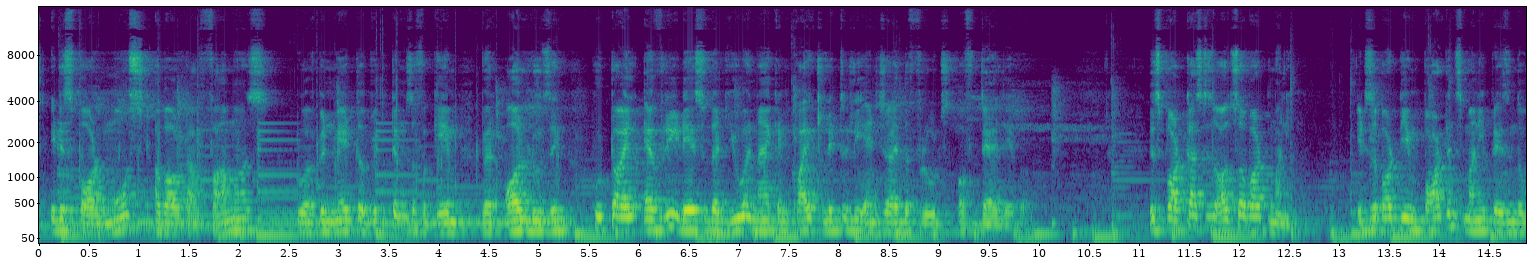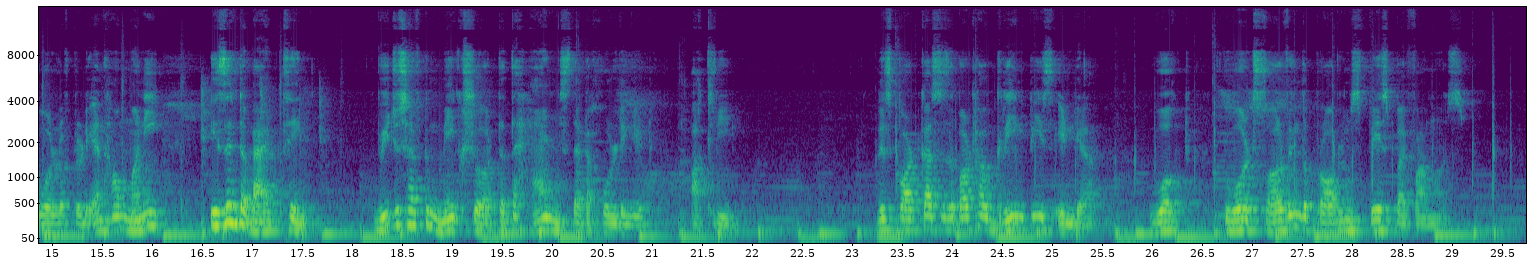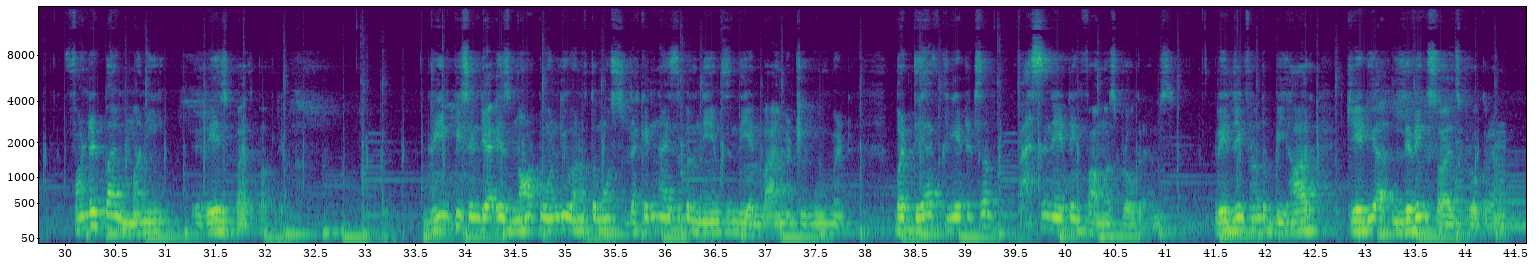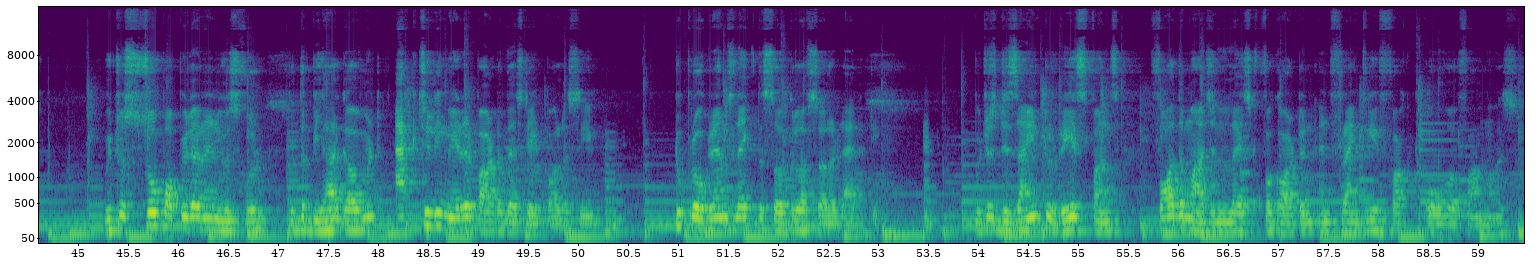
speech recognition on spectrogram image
It is foremost about our farmers who have been made the victims of a game where all losing, who toil every day so that you and I can quite literally enjoy the fruits of their labor. This podcast is also about money it's about the importance money plays in the world of today and how money isn't a bad thing. We just have to make sure that the hands that are holding it are clean. This podcast is about how Greenpeace India worked towards solving the problems faced by farmers, funded by money raised by the public. Greenpeace India is not only one of the most recognizable names in the environmental movement, but they have created some fascinating farmers programs, ranging from the Bihar Kedia Living Soils program, which was so popular and useful that the Bihar government actually made it part of their state policy, to programs like the Circle of Solidarity, which was designed to raise funds for the marginalized, forgotten, and frankly fucked over farmers,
